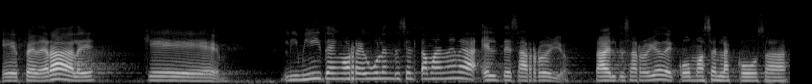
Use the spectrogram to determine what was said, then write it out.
eh, federales que limiten o regulen de cierta manera el desarrollo, o sea, el desarrollo de cómo hacer las cosas,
